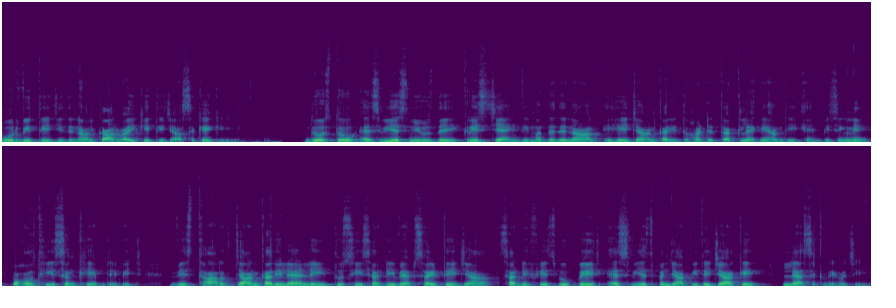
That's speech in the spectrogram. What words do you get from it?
ਹੋਰ ਵੀ ਤੇਜ਼ੀ ਦੇ ਨਾਲ ਕਾਰਵਾਈ ਕੀਤੀ ਜਾ ਸਕੇਗੀ। ਦੋਸਤੋ SBS ਨਿਊਜ਼ ਦੇ ਕ੍ਰਿਸ ਚੈਂਗ ਦੀ ਮਦਦ ਦੇ ਨਾਲ ਇਹ ਜਾਣਕਾਰੀ ਤੁਹਾਡੇ ਤੱਕ ਲੈ ਕੇ ਆਂਦੀ ਐਮਪੀ ਸਿੰਘ ਨੇ ਬਹੁਤ ਹੀ ਸੰਖੇਪ ਦੇ ਵਿੱਚ। ਵਿਸਥਾਰਤ ਜਾਣਕਾਰੀ ਲੈਣ ਲਈ ਤੁਸੀਂ ਸਾਡੀ ਵੈਬਸਾਈਟ ਤੇ ਜਾਂ ਸਾਡੇ ਫੇਸਬੁੱਕ ਪੇਜ SBS ਪੰਜਾਬੀ ਤੇ ਜਾ ਕੇ ਲੈ ਸਕਦੇ ਹੋ ਜੀ।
